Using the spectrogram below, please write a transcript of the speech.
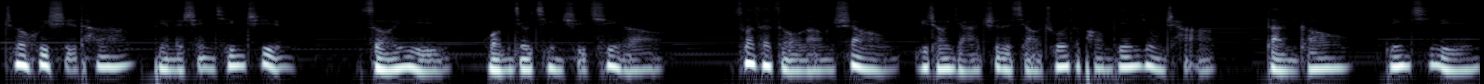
这会使她变得神经质，所以我们就径直去了。坐在走廊上一张雅致的小桌子旁边用茶，蛋糕、冰淇淋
